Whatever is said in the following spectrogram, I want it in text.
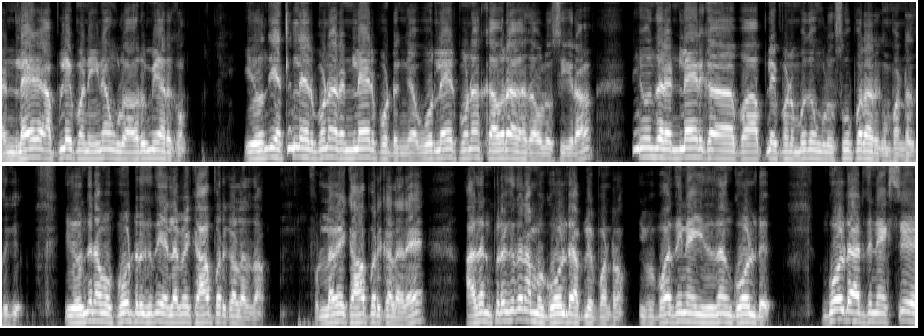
ரெண்டு லேயர் அப்ளை பண்ணிங்கன்னா உங்களுக்கு அருமையாக இருக்கும். இது வந்து எத்தனை லேயர் போனால் ரெண்டு லேயர் போட்டுங்க. ஒரு லேயர் போனால் கவர் ஆகாது அவ்வளோ சீக்கிரம். நீங்கள் வந்து ரெண்டு லேயர் அப்ளை பண்ணும்போது உங்களுக்கு சூப்பராக இருக்கும் பண்ணுறதுக்கு இது வந்து நம்ம போட்டிருக்குது எல்லாமே காப்பர் கலர் தான். ஃபுல்லாகவே காப்பர் கலரு அதன் பிறகு தான் நம்ம கோல்டு அப்ளை பண்ணுறோம் இப்போ பார்த்தீங்கன்னா இதுதான் கோல்டு கோல்டு அடுத்து நெக்ஸ்ட்டு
